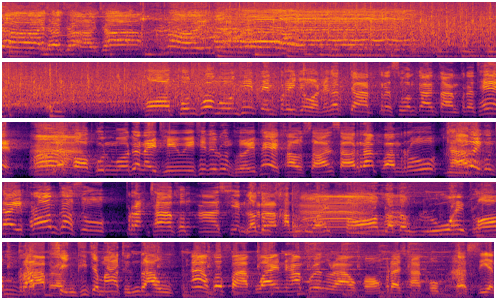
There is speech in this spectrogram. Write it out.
ชาชาชาชาหน่อยแม่ ขอบคุณข้อมูลที่เป็นประโยชน์นะครับจากกระทรวงการต่างประเทศ และขอบคุณโมเดิร์นไอทีวีที่ได้ร่วมเผยแพร่ข่าวสารสาระความรู้เพื่อให้คนไทยพร้อมเข้าสู่ประชาคมอาเซียนเราต้องคบทำตัวให้พร้อม เราต้องรู้ให้พร้อมรับครับสิ่งที่จะมาถึงเราอ้าวก็ฝากไว้นะครับเรื่องราวของประชาคมอาเซียน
